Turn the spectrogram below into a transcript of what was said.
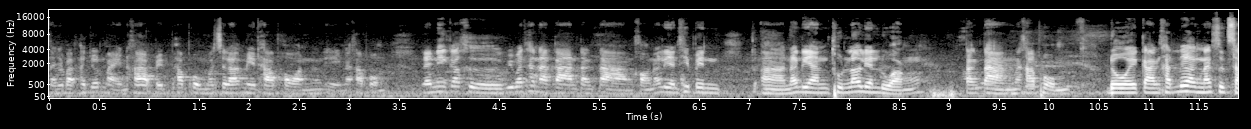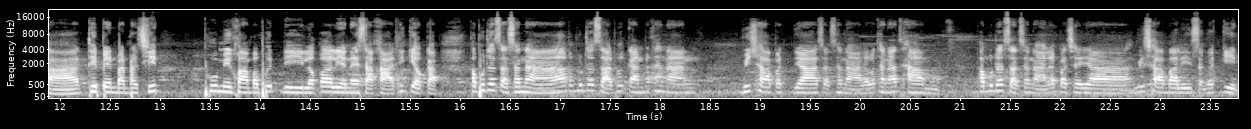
สัญบัตรพระยศใหม่นะครับเป็นพระพรหมวชิระเมธาภรนั่นเองนะครับผมและนี่ก็คือวิวัฒนาการต่างๆ ของนักเรียนที่เป็นนักเรียนทุนเล่าเรียนหลวงต่างๆนะครับผมโดยการคัดเลือกนักศึกษาที่เป็นบรรพชิต ผู้มีความประพฤติดี แล้วก็เรียนในสาขาที่เกี่ยวกับพระพุทธศาสนา พระพุทธศาสตร์เพื่อการพัฒนาวิชาปรัชญาศาสนาและวัฒนธรรม พระพุทธศาสนาและปัชญาวิชาบาลีสันสกฤต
